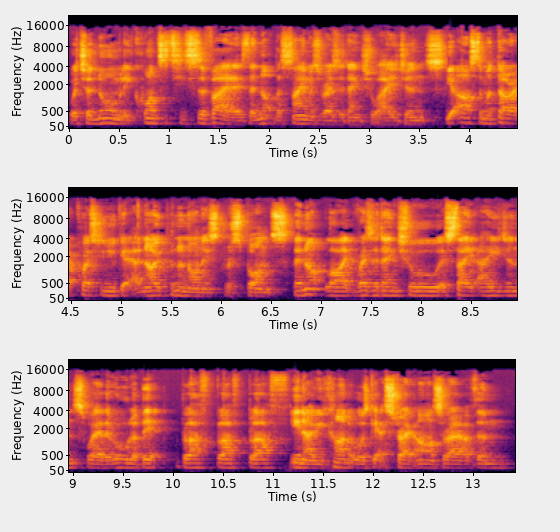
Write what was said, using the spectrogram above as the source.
which are normally quantity surveyors. They're not the same as residential agents. You ask them a direct question, you get an open and honest response. They're not like residential estate agents where they're all a bit bluff, bluff, bluff. You know, you can't always get a straight answer out of them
